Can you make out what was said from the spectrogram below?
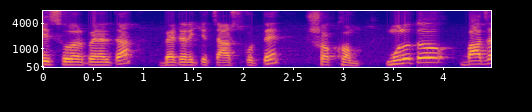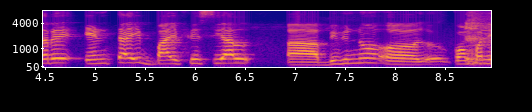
এই সোলার প্যানেলটা ব্যাটারিকে চার্জ করতে সক্ষম। মূলত বাজারে এনটাইপ বাইফেসিয়াল বিভিন্ন কোম্পানি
